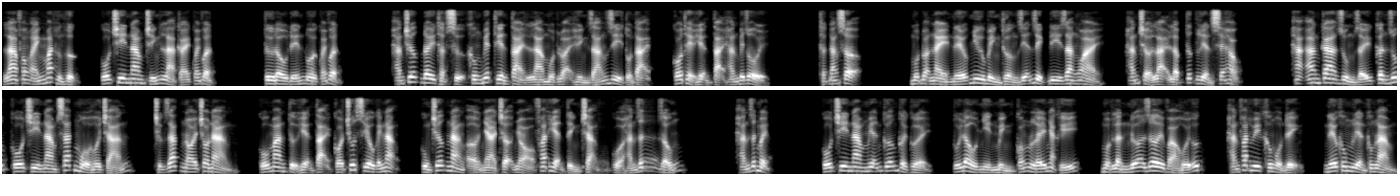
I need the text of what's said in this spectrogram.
La phong ánh mắt hừng hực, cố chi nam chính là cái quái vật. Từ đầu đến đôi quái vật. Hắn trước đây thật sự không biết thiên tài là một loại hình dáng gì tồn tại, có thể hiện tại hắn biết rồi. Thật đáng sợ. Một đoạn này nếu như bình thường diễn dịch đi ra ngoài, hắn trở lại lập tức liền sẽ học. Hạ an ca dùng giấy cân giúp cô chi nam sát mồ hôi chán, trực giác nói cho nàng, cố man tử hiện tại có chút siêu gánh nặng cùng trước nàng ở nhà chợ nhỏ phát hiện tình trạng của hắn rất giống. Hắn rất mệt. Cố chi nam miễn cưỡng cười cười, túi đầu nhìn mình cóng lấy nhạc khí, một lần nữa rơi vào hồi ức, hắn phát huy không ổn định, nếu không liền không làm,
